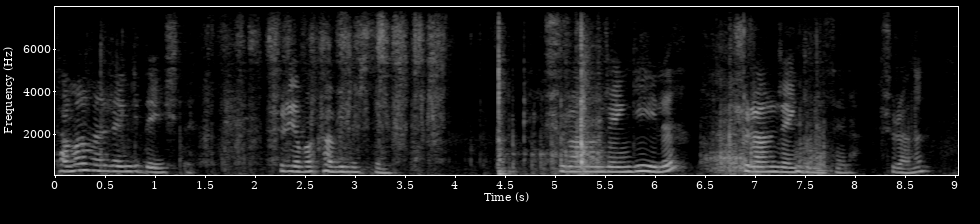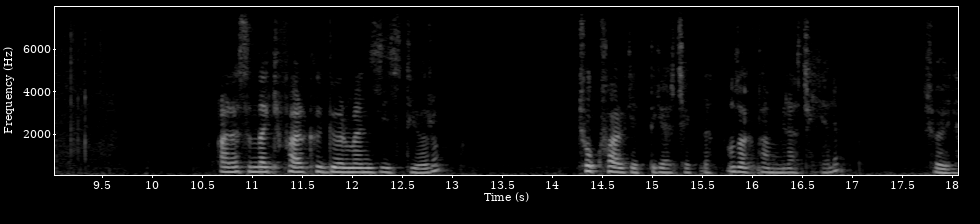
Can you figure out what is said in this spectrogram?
Tamamen rengi değişti. Şuraya bakabilirsiniz. Şuranın rengi ile şuranın rengi mesela. Şuranın. Arasındaki farkı görmenizi istiyorum. Çok fark etti gerçekten. Uzaktan biraz çekelim. Şöyle.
